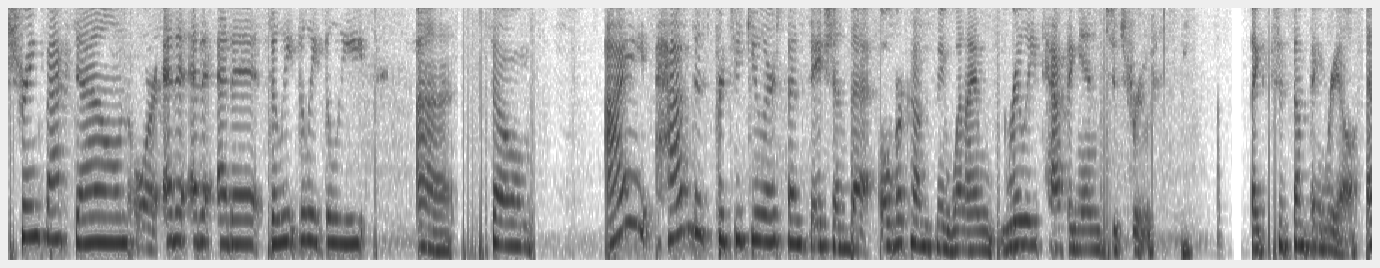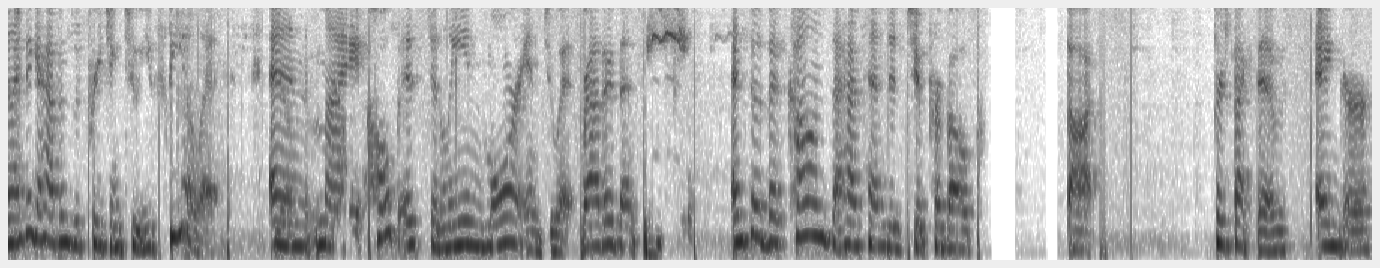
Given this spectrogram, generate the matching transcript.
shrink back down or edit, edit, edit, delete, delete, delete. Uh, so I have this particular sensation that overcomes me when I'm really tapping into truth, like to something real. And I think it happens with preaching too. You feel it. And yeah. my hope is to lean more into it rather than. And so the columns that have tended to provoke thoughts, perspectives, anger,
